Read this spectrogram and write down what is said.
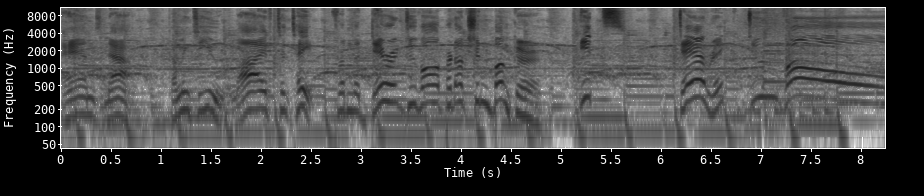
And now, coming to you live to tape From the Derek Duval production bunker, it's Derek Duval!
